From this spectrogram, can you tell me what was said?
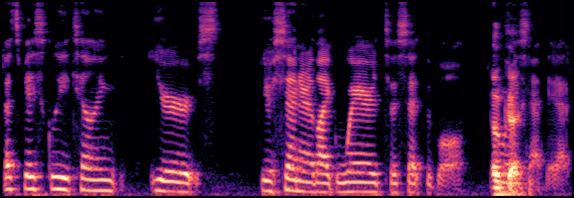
That's basically telling your your center like where to set the ball. and Okay. snap it at.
